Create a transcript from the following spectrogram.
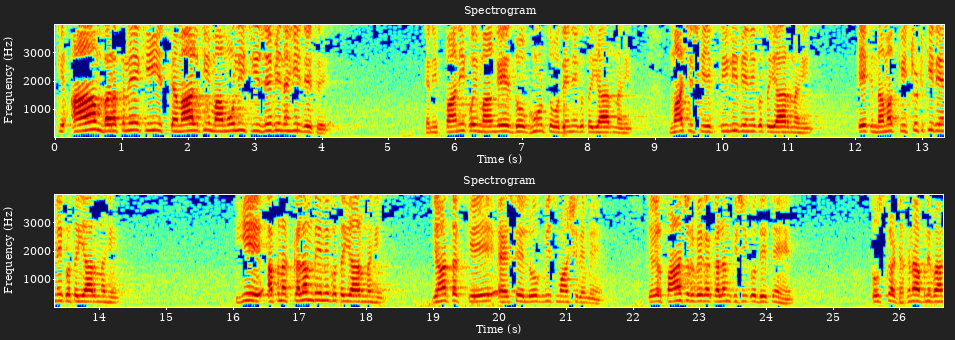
کہ عام برتنے کی، استعمال کی معمولی چیزیں بھی نہیں دیتے۔ یعنی پانی کوئی مانگے، دو گھونٹ تو وہ دینے کو تیار نہیں۔ ماچس کی ایک تیلی دینے کو تیار نہیں۔ ایک نمک کی چٹکی دینے کو تیار نہیں۔ یہ اپنا قلم دینے کو تیار نہیں۔ یہاں تک کہ ایسے لوگ بھی اس معاشرے میں ہیں کہ اگر پانچ روپے کا قلم کسی کو دیتے ہیں تو اس کا ڈھکنا اپنے پاس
